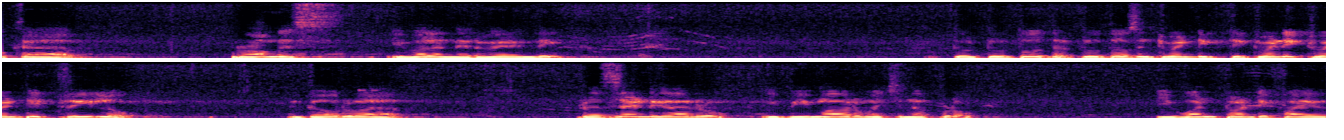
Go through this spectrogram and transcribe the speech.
ఒక ప్రామిస్ ఇవాళ నెరవేరింది. Two two two two thousand twenty three twenty twenty త్రీలో గౌరవ ప్రెసిడెంట్ గారు ఈ భీమవరం వచ్చినప్పుడు ఈ one twenty five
